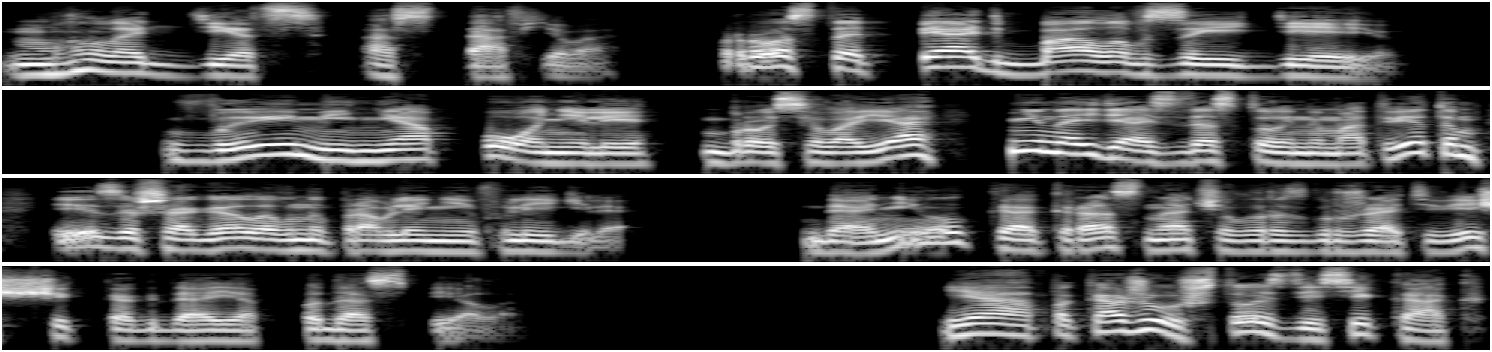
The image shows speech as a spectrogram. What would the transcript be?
Молодец, Астафьева. Просто пять баллов за идею». «Вы меня поняли», — бросила я, не найдясь достойным ответом, и зашагала в направлении флигеля. Данил как раз начал разгружать вещи, когда я подоспела. Я покажу, что здесь и как,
